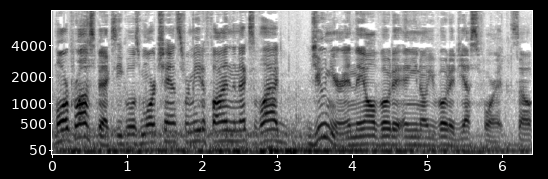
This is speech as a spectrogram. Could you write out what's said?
more prospects equals more chance for me to find the next Vlad Jr. and they all voted and you know you voted yes for it. So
